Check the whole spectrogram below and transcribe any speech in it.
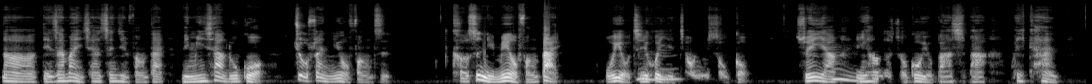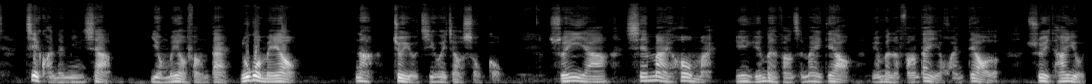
那点三八你现在申请房贷，你名下如果就算你有房子，可是你没有房贷，我有机会也叫你首购。所以啊，银行的首购有八十八会看借款的名下有没有房贷，如果没有，那就有机会叫首购。所以啊，先卖后买，因为原本房子卖掉，原本的房贷也还掉了，所以它有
